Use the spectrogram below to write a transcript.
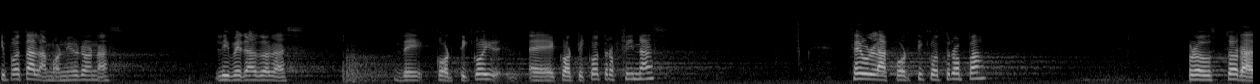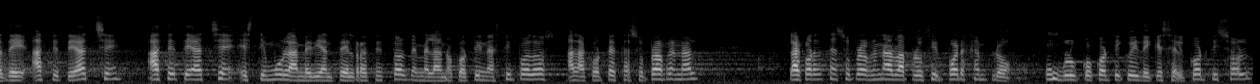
hipotálamo, neuronas liberadoras de eh, corticotrofinas, célula corticotropa, productora de ACTH. ACTH estimula mediante el receptor de melanocortinas tipo 2 a la corteza suprarrenal. La corteza suprarrenal va a producir, por ejemplo, un glucocorticoide que es el cortisol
